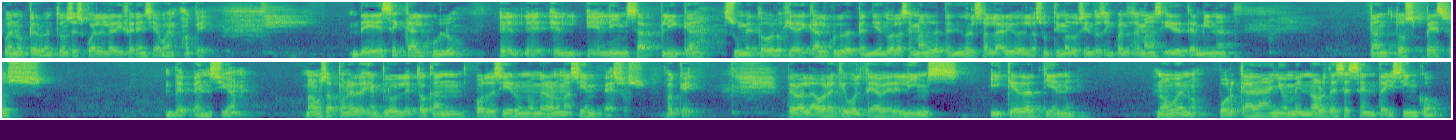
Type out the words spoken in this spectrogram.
Bueno, pero entonces, ¿cuál es la diferencia? Bueno, ok. De ese cálculo, el, el, el, IMSS aplica su metodología de cálculo dependiendo de la semana, dependiendo del salario de las últimas 250 semanas y determina tantos pesos de pensión. Vamos a poner de ejemplo, le tocan, por decir un número nomás, 100 pesos. Ok. Pero a la hora que voltea a ver el IMSS y qué edad tiene, no, bueno, por cada año menor de 65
